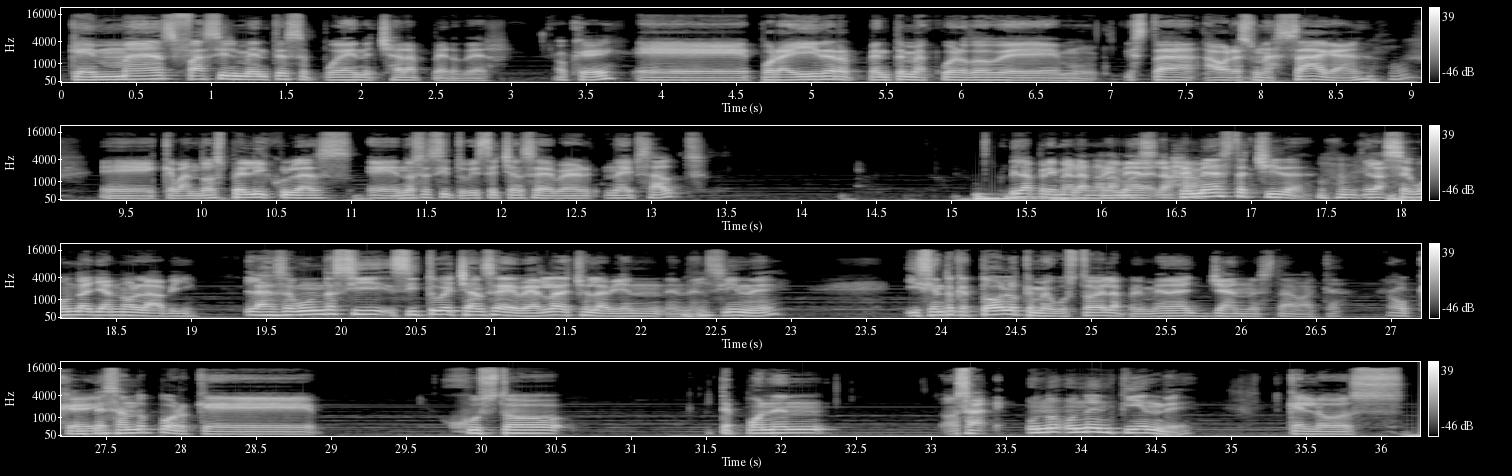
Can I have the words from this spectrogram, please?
que más fácilmente se pueden echar a perder. Ok. Eh, por ahí de repente me acuerdo de mm, esta, ahora es una saga, eh, que van dos películas. Eh, no sé si tuviste chance de ver Knives Out. Vi la primera nada más. La primera está chida. La segunda ya no la vi. La segunda sí, sí tuve chance de verla. De hecho, la vi en, el cine. Y siento que todo lo que me gustó de la primera ya no estaba acá. Ok. Empezando porque justo te ponen, o sea, uno, uno entiende que los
